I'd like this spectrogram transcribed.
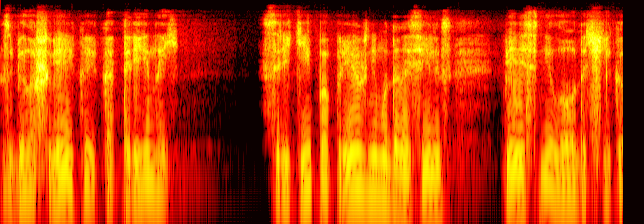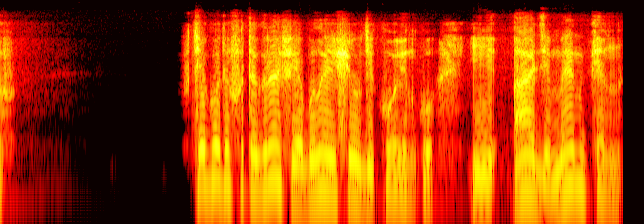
с белошвейкой Катриной. С реки по-прежнему доносились песни лодочников. В те годы фотография была еще в диковинку, и Ади Менкен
